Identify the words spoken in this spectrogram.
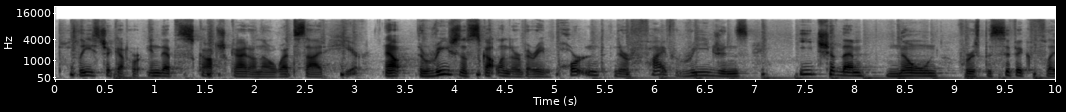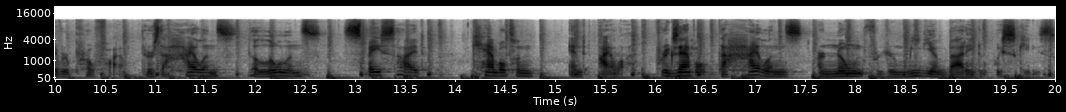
please check out our in-depth Scotch guide on our website here. Now, the regions of Scotland are very important. There are five regions, each of them known for a specific flavor profile. There's the Highlands, the Lowlands, Speyside, Campbeltown, and Islay. For example, the Highlands are known for their medium-bodied whiskies.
